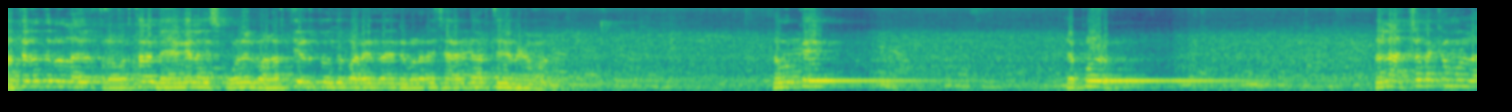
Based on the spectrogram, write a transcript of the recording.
അത്തരത്തിലുള്ള ഒരു പ്രവർത്തന മേഖല സ്കൂളിൽ വളർത്തിയെടുത്തു എന്ന് പറയുന്നതിന് വളരെ ചാരിതാർത്ഥ്യജനകമാണ്. നമുക്ക് എപ്പോഴും നല്ല അച്ചടക്കമുള്ള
